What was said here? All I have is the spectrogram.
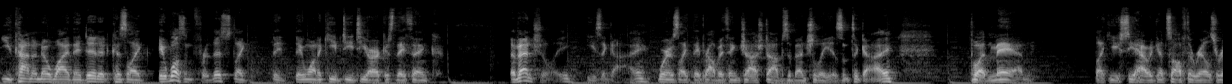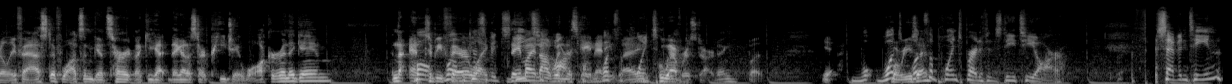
you kind of know why they did it because like it wasn't for this. Like they, they want to keep DTR because they think eventually he's a guy, whereas like they probably think Josh Dobbs eventually isn't a guy. But man, like you see how it gets off the rails really fast if Watson gets hurt. Like you got they got to start PJ Walker in a game. And, and Well- to be well, fair, like they might not win this game anyway. Whoever's starting, but yeah. Wh- What What's, saying? the point spread if it's DTR? 17?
